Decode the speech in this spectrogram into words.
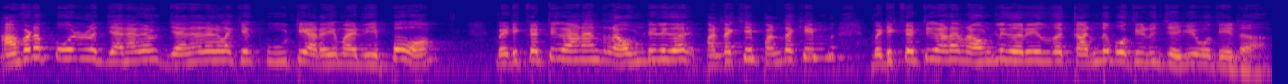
അവിടെ പോലുള്ള ജനകൾ ജനലകളൊക്കെ കൂട്ടി അടയുമായിരുന്നു. ഇപ്പോൾ വെടിക്കെട്ട് കാണാൻ റൗണ്ടിൽ പണ്ടൊക്കെയും പണ്ടൊക്കെയും വെടിക്കെട്ട് കാണാൻ റൗണ്ടിൽ കയറിയിരുന്നത് കണ്ണ് പൊത്തിയിട്ടും ചെവി പൊത്തിയിട്ടാണ്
